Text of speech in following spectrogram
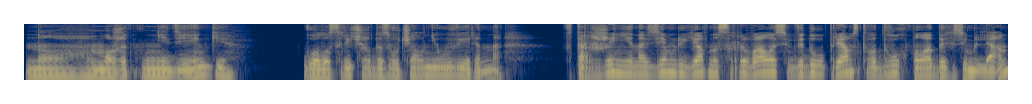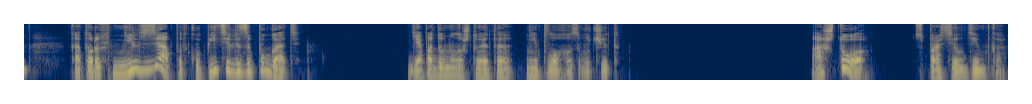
Но, может, не деньги, Голос Ричарда звучал неуверенно. Вторжение на землю явно срывалось ввиду упрямства двух молодых землян, которых нельзя подкупить или запугать. Я подумала, что это неплохо звучит. «А что?» — спросил Димка.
